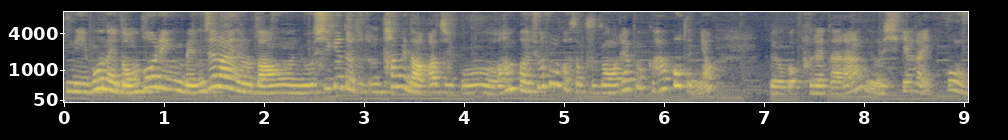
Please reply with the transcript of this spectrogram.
근데 이번에 넘버링 men's 라인으로 나온 요 시계들도 좀 탐이 나가지고 한번 쇼룸 가서 구경을 해볼까 하거든요 이거 브레다랑 요 시계가 있고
